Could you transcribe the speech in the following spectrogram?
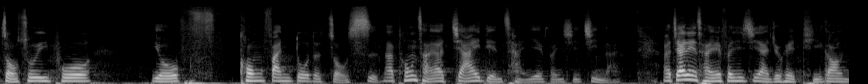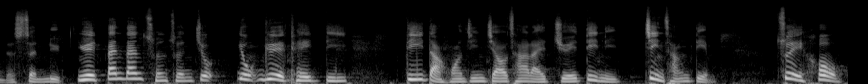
走出一波由空翻多的走势。那通常要加一点产业分析进来，那加一点产业分析进来，就可以提高你的胜率。因为单单纯纯就用月 K D 低档黄金交叉来决定你进场点，最后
